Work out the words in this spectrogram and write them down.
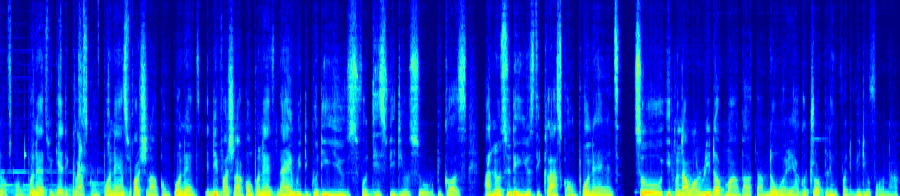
of components. We get the class components, functional components. The functional components now we go they use for this video. So because I know so they use the class components. So if you want to read up more about them, don't worry, I go drop link for the video for now.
